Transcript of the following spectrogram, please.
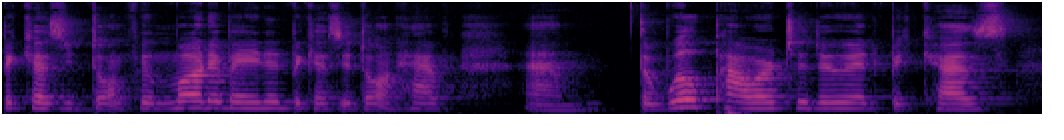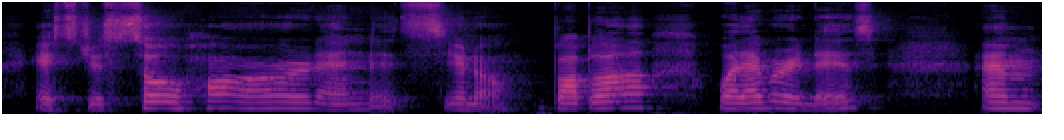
because you don't feel motivated because you don't have um, the willpower to do it because it's just so hard and it's you know blah blah whatever it is um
